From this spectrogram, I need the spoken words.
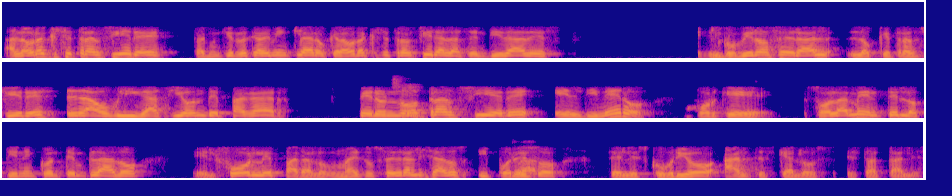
a la hora que se transfiere, también quiero dejar bien claro que a la hora que se transfiere a las entidades, el gobierno federal lo que transfiere es la obligación de pagar, pero no transfiere el dinero, porque solamente lo tienen contemplado el FONE para los maestros federalizados y por eso se les cubrió antes que a los estatales.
